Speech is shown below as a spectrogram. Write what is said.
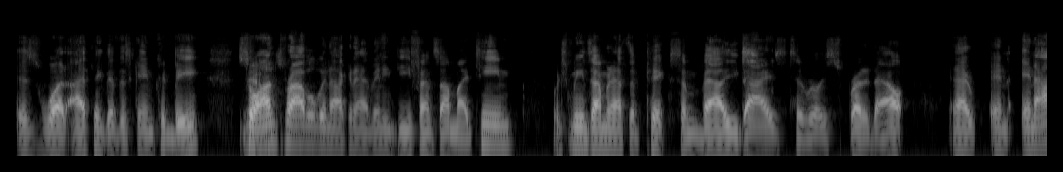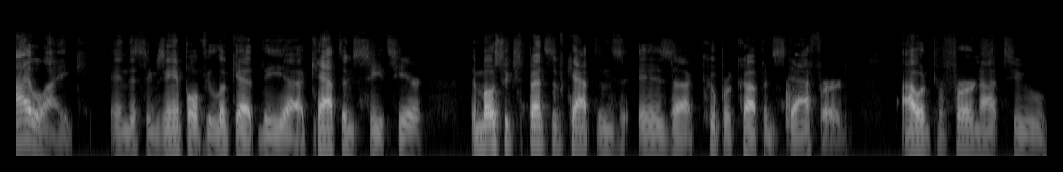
is what I think that this game could be. So Yeah. I'm probably not going to have any defense on my team, which means I'm to have to pick some value guys to really spread it out. And I and and I like in this example, if you look at the uh, captain seats here, the most expensive captains is uh, Cooper Kupp and Stafford. I would prefer not to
